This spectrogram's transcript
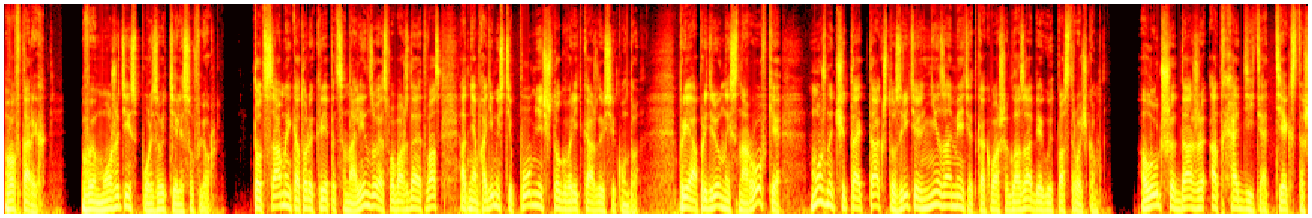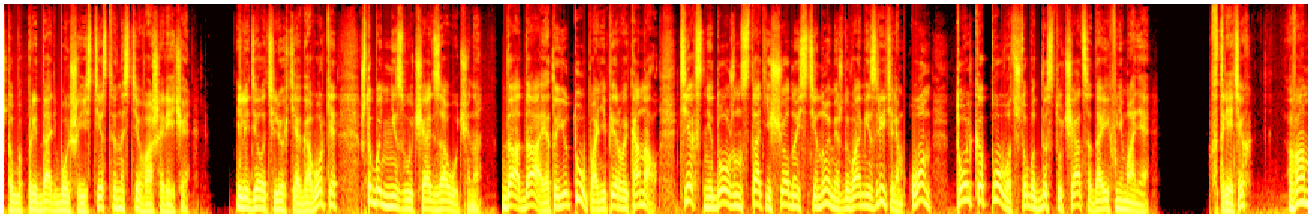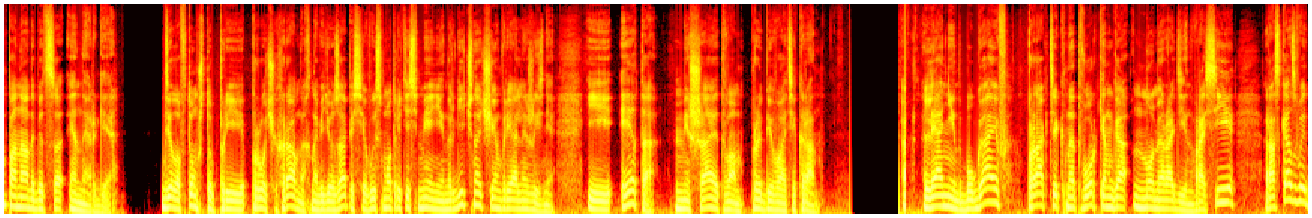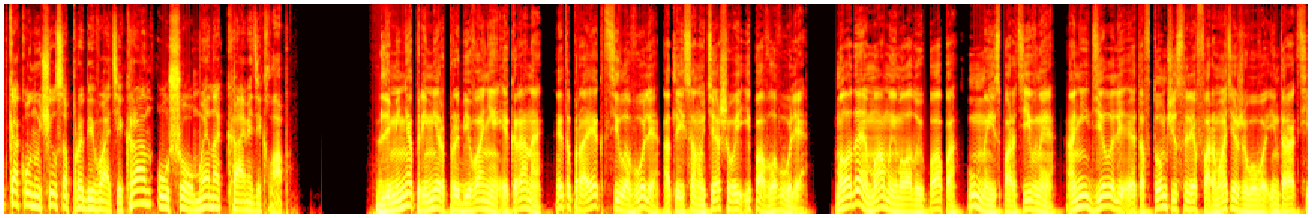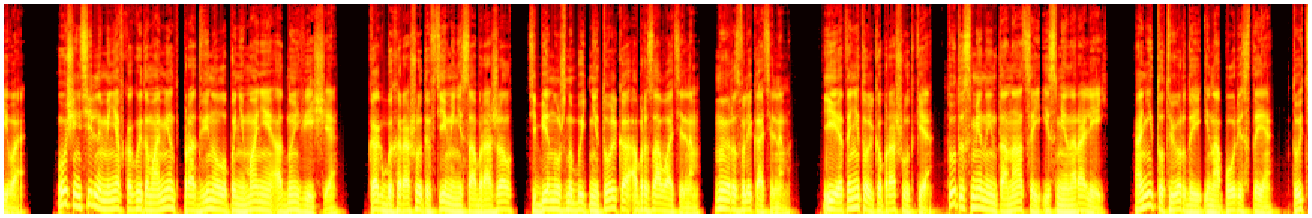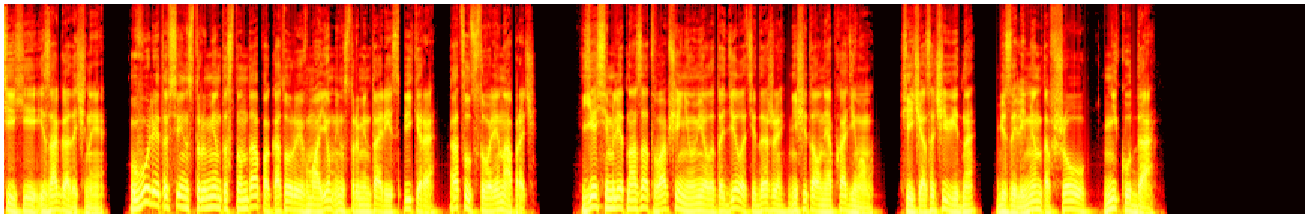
Во-вторых, вы можете использовать телесуфлер. Тот самый, который крепится на линзу и освобождает вас от необходимости помнить, что говорить каждую секунду. При определенной сноровке можно читать так, что зритель не заметит, как ваши глаза бегают по строчкам. Лучше даже отходить от текста, чтобы придать больше естественности вашей речи. Или делать легкие оговорки, чтобы не звучать заучено. Да-да, это YouTube, а не Первый канал. Текст не должен стать еще одной стеной между вами и зрителем. Он только повод, чтобы достучаться до их внимания. В-третьих, вам понадобится энергия. Дело в том, что при прочих равных на видеозаписи вы смотритесь менее энергично, чем в реальной жизни, и это мешает вам пробивать экран. Леонид Бугаев, практик нетворкинга номер один в России, рассказывает, как он учился пробивать экран у шоумена Comedy Club. Для меня пример пробивания экрана — это проект «Сила воли» от Лейсан Утяшевой и Павла Воли. Молодая мама и молодой папа, умные и спортивные, они делали это в том числе в формате живого интерактива. Очень сильно меня в какой-то момент продвинуло понимание одной вещи. Как бы хорошо ты в теме не соображал, тебе нужно быть не только образовательным, но и развлекательным. И это не только про шутки. Тут и смена интонаций, и смена ролей. Они то твердые и напористые, то тихие и загадочные. Воли это все инструменты стендапа, которые в моем инструментарии спикера отсутствовали напрочь. Я семь лет назад вообще не умел это делать и даже не считал необходимым. Сейчас очевидно, без элементов шоу никуда.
